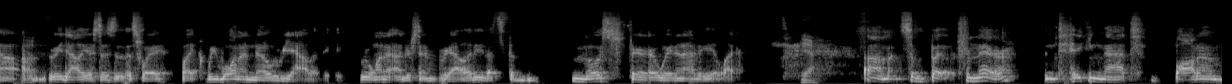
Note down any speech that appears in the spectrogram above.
Um, Ray Dalio says it this way: like we want to know reality. We want to understand reality. That's the most fair way to navigate life. Yeah. Um, so, but from there, and taking that bottom,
